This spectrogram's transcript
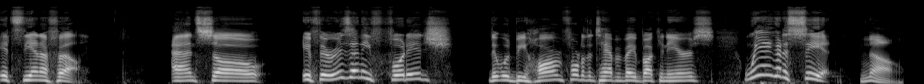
It's the NFL. And so, if there is any footage that would be harmful to the Tampa Bay Buccaneers, we ain't going to see it. no,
